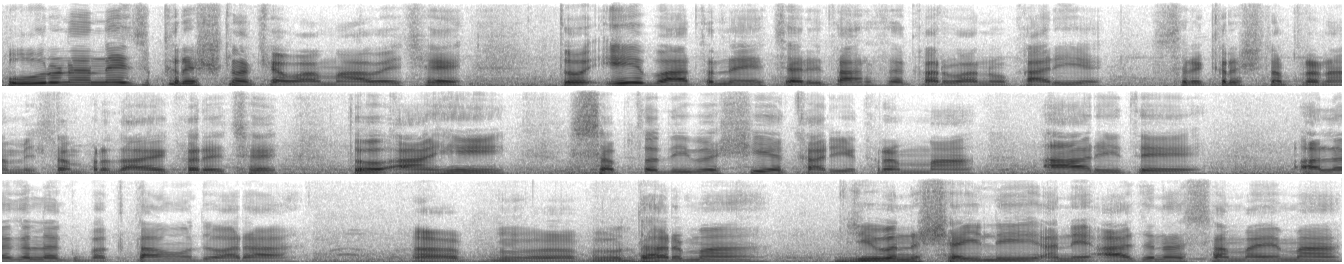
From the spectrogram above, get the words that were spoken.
પૂર્ણને જ કૃષ્ણ કહેવામાં આવે છે. તો એ વાતને ચરિતાર્થ કરવાનું કાર્ય શ્રી કૃષ્ણ પ્રણામી સંપ્રદાય કરે છે. તો અહીં સપ્તદિવસીય કાર્યક્રમમાં આ રીતે અલગ અલગ વક્તાઓ દ્વારા ધર્મ જીવનશૈલી અને આજના સમયમાં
